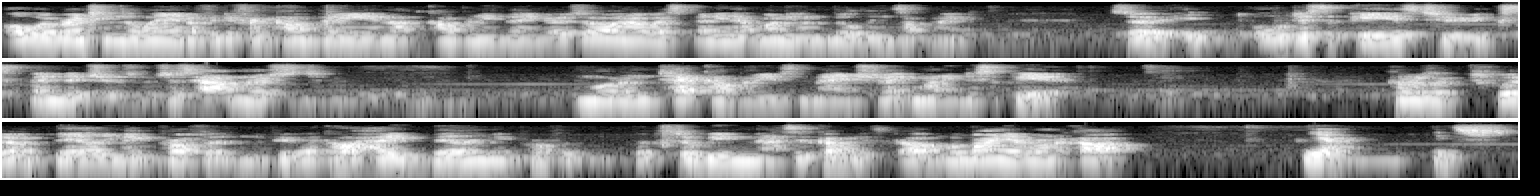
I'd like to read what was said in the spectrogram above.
oh, we're renting the land off a different company, and that company then goes, oh, no, we're spending that money on building something. So it all disappears to expenditures, which is how most modern tech companies manage to make money disappear. Companies like Twitter barely make profit, and people are like, oh, how do you barely make profit? But still be massive companies. Oh, we're buying everyone a car. Yeah, it's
